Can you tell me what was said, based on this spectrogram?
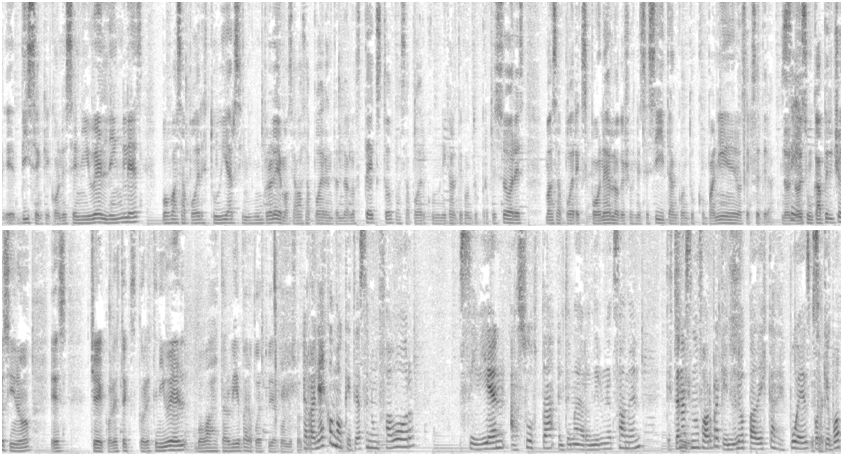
eh, dicen que con ese nivel de inglés vos vas a poder estudiar sin ningún problema, o sea, vas a poder entender los textos, vas a poder comunicarte con tus profesores, vas a poder exponer lo que ellos necesitan con tus compañeros, etcétera. No, Sí. no es un capricho, sino es, che, con este, con este nivel vos vas a estar bien para poder estudiar con nosotros. En realidad es como que te hacen un favor, si bien asusta el tema de rendir un examen, te están Sí. haciendo un favor para que no lo padezcas después, porque vos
